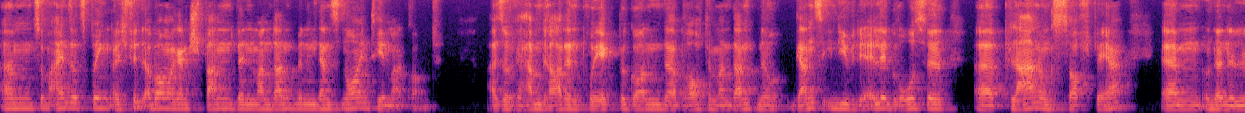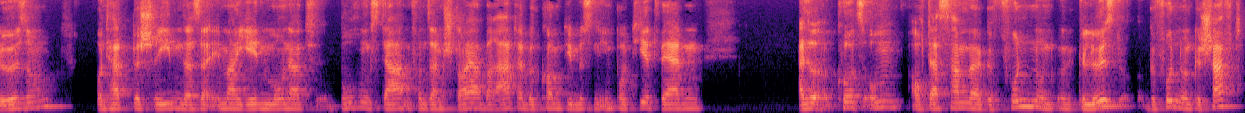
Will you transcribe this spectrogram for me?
ähm, zum Einsatz bringen. Ich finde aber auch mal ganz spannend, wenn man dann mit einem ganz neuen Thema kommt. Also wir haben gerade ein Projekt begonnen, da brauchte Mandant eine ganz individuelle große äh, Planungssoftware ähm, und eine Lösung und hat beschrieben, dass er immer jeden Monat Buchungsdaten von seinem Steuerberater bekommt, die müssen importiert werden. Also kurzum, auch das haben wir gefunden und gelöst, gefunden und geschafft.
